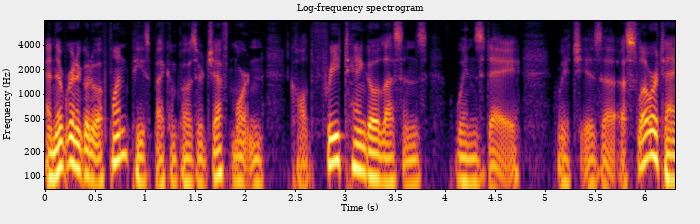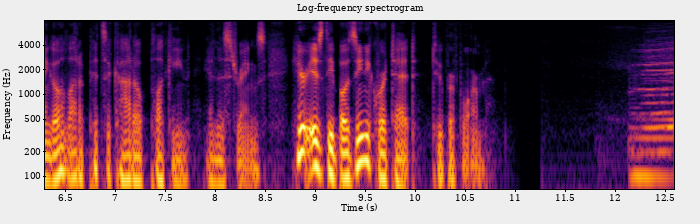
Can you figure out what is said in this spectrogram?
And then we're going to go to a fun piece by composer Jeff Morton called Free Tango Lessons Wednesday, which is a, a slower tango, a lot of pizzicato plucking in the strings. Here is the Bozzini Quartet to perform. Bye.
